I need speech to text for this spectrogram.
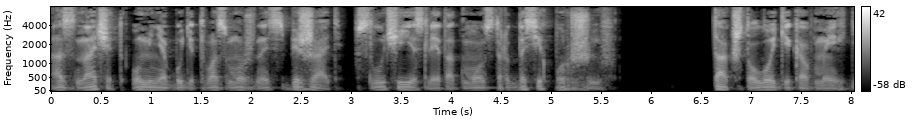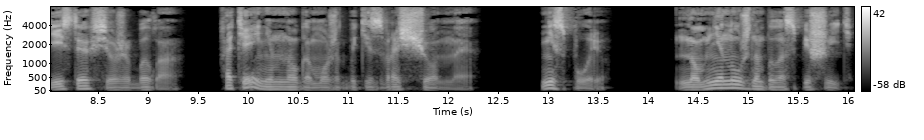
А значит, у меня будет возможность сбежать, в случае, если этот монстр до сих пор жив. Так что логика в моих действиях все же была. Хотя и немного, может быть, извращенная. Не спорю. Но мне нужно было спешить.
